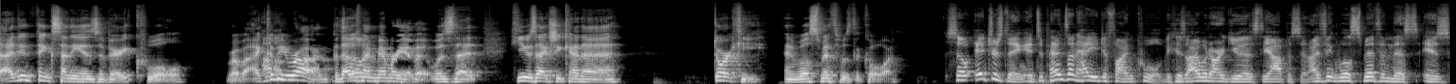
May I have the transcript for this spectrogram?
I didn't think Sonny is a very cool robot. I could oh, be uh, wrong, but that so, was my memory of it was that he was actually kind of dorky, and Will Smith was the cool one. So interesting. It depends on how you define cool, because I would argue that it's the opposite. I think Will Smith in this is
